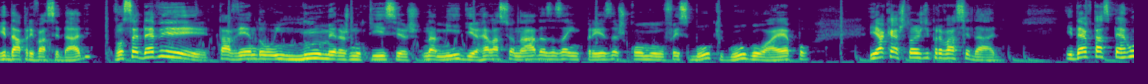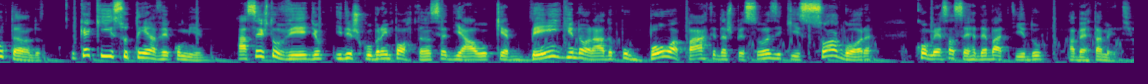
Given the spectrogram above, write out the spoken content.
e da privacidade? Você deve estar tá vendo inúmeras notícias na mídia relacionadas a empresas como o Facebook, Google, a Apple e a questões de privacidade. E deve estar tá se perguntando, o que é que isso tem a ver comigo? Assista o vídeo e descubra a importância de algo que é bem ignorado por boa parte das pessoas e que só agora começa a ser debatido abertamente.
